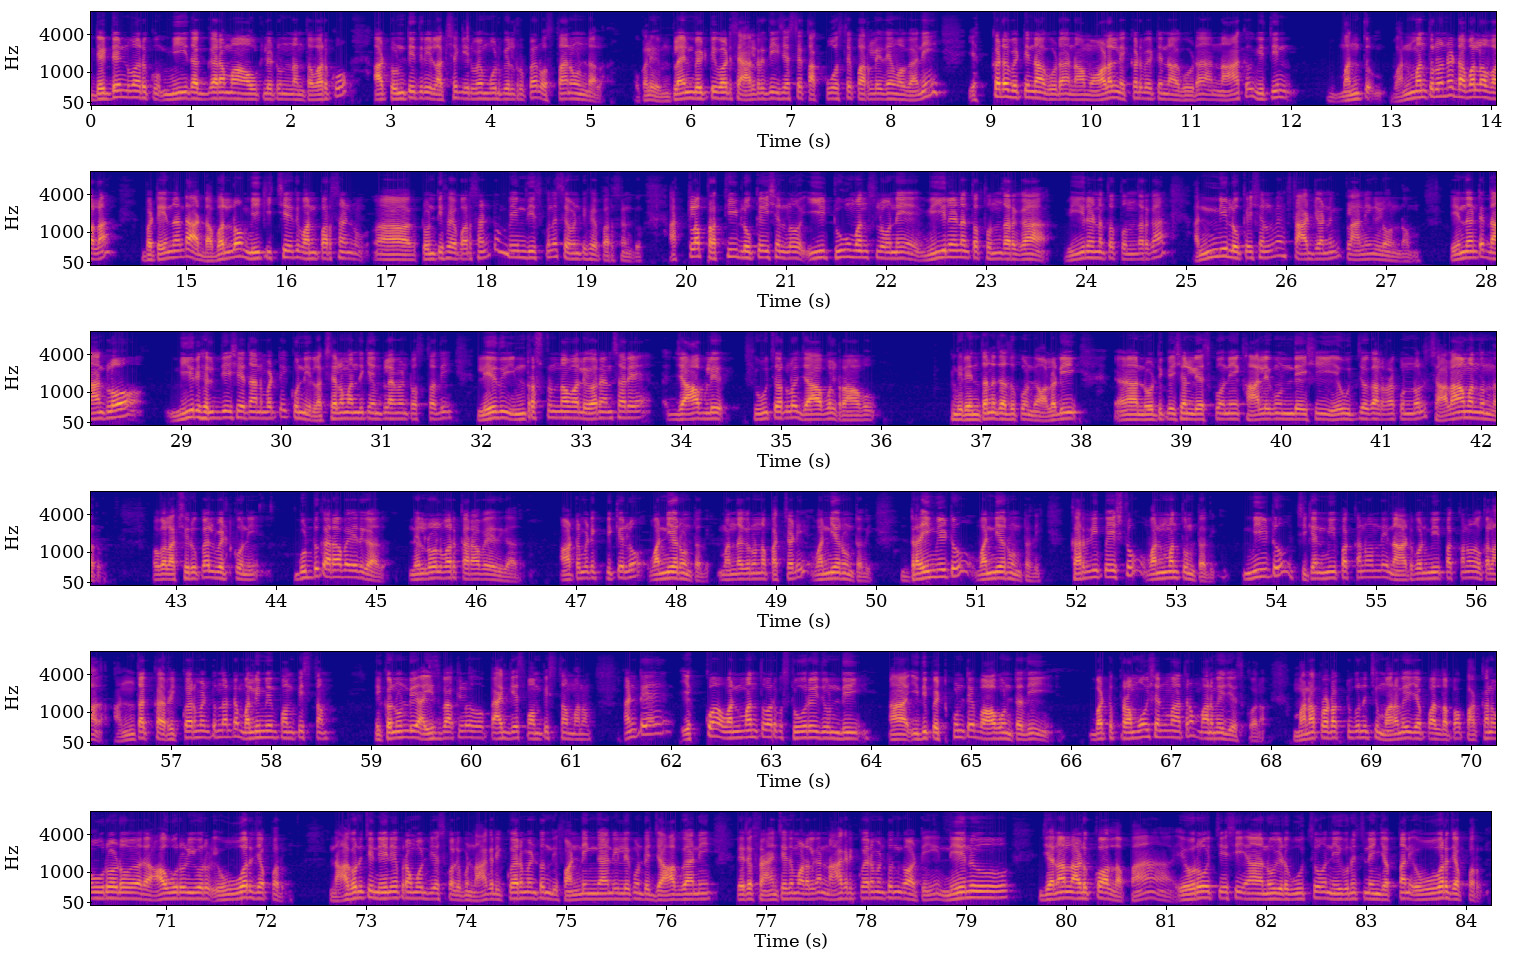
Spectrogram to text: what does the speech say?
డెడ్ ఎండ్ వరకు మీ దగ్గర మా అవుట్లెట్ ఉన్నంత వరకు ఆ ట్వంటీ త్రీ లక్షకి ఇరవై మూడు వేల రూపాయలు వస్తానే ఉండాలి. ఒకవేళ ఎంప్లాయిని పెట్టి వాడి శాలరీ తీసేస్తే తక్కువ వస్తే పర్లేదేమో కానీ ఎక్కడ పెట్టినా కూడా నా మోడల్ని ఎక్కడ పెట్టినా కూడా నాకు వితిన్ మంత్ వన్ మంత్లోనే డబల్ అవ్వాలా? బట్ ఏంటంటే ఆ డబల్లో మీకు ఇచ్చేది one percent twenty five percent మేము తీసుకునే సెవెంటీ ఫైవ్ పర్సెంట్. అట్లా ప్రతి లొకేషన్లో ఈ టూ మంత్స్లోనే వీలైనంత తొందరగా వీలైనంత తొందరగా అన్ని లొకేషన్లు మేము స్టార్ట్ చేయడానికి ప్లానింగ్లో ఉన్నాం. ఏంటంటే దాంట్లో మీరు హెల్ప్ చేసేదాన్ని బట్టి కొన్ని లక్షల మందికి ఎంప్లాయ్మెంట్ వస్తుంది. లేదు ఇంట్రెస్ట్ ఉన్న వాళ్ళు ఎవరైనా సరే జాబ్ లే ఫ్యూచర్లో జాబులు రావు. మీరు ఎంతైనా చదువుకోండి. ఆల్రెడీ నోటిఫికేషన్లు వేసుకొని ఖాళీగా ఉండేసి ఏ ఉద్యోగాలు రాకుండా వాళ్ళు చాలామంది ఉన్నారు. ఒక లక్ష రూపాయలు పెట్టుకొని గుడ్డు ఖరాబ్ అయ్యేది కాదు. నెల రోజుల వరకు ఖరాబ్ అయ్యేది కాదు. ఆటోమేటిక్ పికెలో వన్ ఇయర్ ఉంటుంది. మన దగ్గర ఉన్న పచ్చడి వన్ ఇయర్ ఉంటుంది. డ్రై మీటు వన్ ఇయర్ ఉంటుంది. కర్రీ పేస్ట్ వన్ మంత్ ఉంటుంది. మీటు చికెన్ మీ పక్కన ఉంది నాటుకోడి మీ పక్కన ఉంది. ఒకలా అంత రిక్వైర్మెంట్ ఉందంటే మళ్ళీ మేము పంపిస్తాం. ఇక్కడ నుండి ఐస్ బ్యాగ్లో ప్యాక్ చేసి పంపిస్తాం మనం. అంటే ఎక్కువ వన్ మంత్ వరకు స్టోరేజ్ ఉండి ఇది పెట్టుకుంటే బాగుంటుంది. బట్ ప్రమోషన్ మాత్రం మనమే చేసుకోవాలి. మన ప్రోడక్ట్ గురించి మనమే చెప్పాలి తప్ప పక్కన ఊరోడు ఆ ఊరోడు ఊరు ఎవ్వరు చెప్పరు. నా గురించి నేనే ప్రమోట్ చేసుకోవాలి. ఇప్పుడు నాకు రిక్వైర్మెంట్ ఉంది. ఫండింగ్ కానీ లేకుంటే జాబ్ కానీ లేదా ఫ్రాంచైజీ మోడల్ కానీ నాకు రిక్వైర్మెంట్ ఉంది కాబట్టి నేను జనాలను అడుక్కోవాలి తప్ప ఎవరో వచ్చేసి నువ్వు ఇక్కడ కూర్చో నీ గురించి నేను చెప్తాను ఎవరు చెప్పరు.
